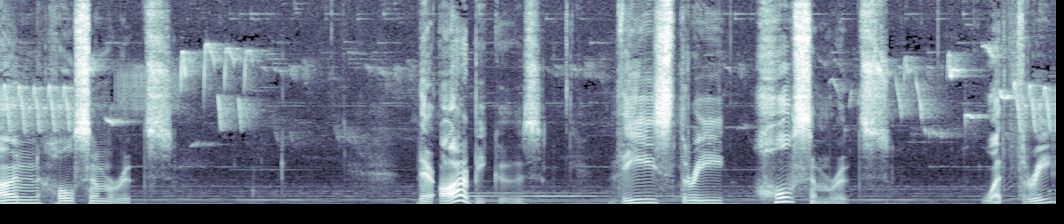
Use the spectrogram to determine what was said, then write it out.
unwholesome roots. There are bhikkhus, these three wholesome roots. What three?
